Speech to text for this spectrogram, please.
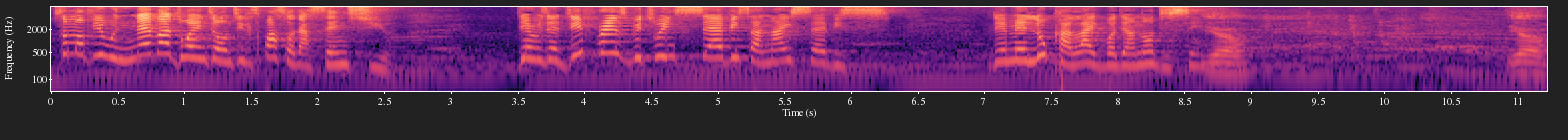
Some of you will never do anything until it's pastor that sends you. There is a difference between service and eye service. They may look alike, but they are not the same. Yeah. Yeah.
